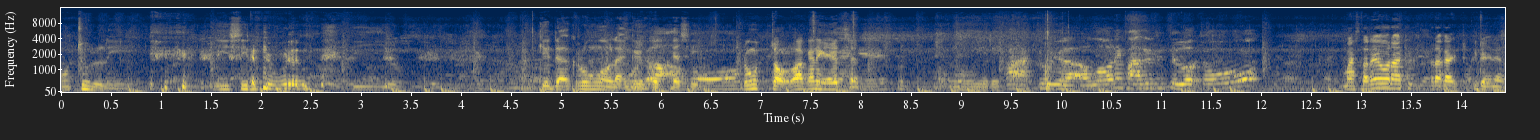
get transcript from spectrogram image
ojo le isi duren iya kita krungu lek nggih podcast iki Krungu cok akane headset. ngiri Aduh ya Allah, ning paling diceluk, Cuk. Masternya ora ora kayak gede nih.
